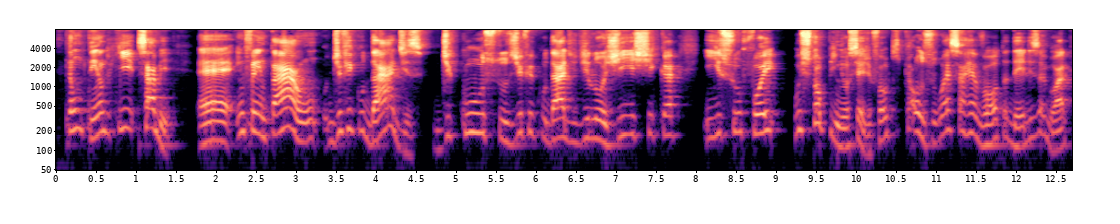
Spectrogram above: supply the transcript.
estão tendo que, sabe, é, enfrentar dificuldades de custos, dificuldade de logística, e isso foi o estopim, ou seja, foi o que causou essa revolta deles agora,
